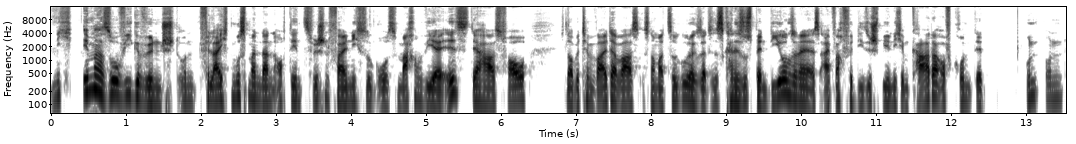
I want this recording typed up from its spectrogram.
nicht immer so wie gewünscht. Und vielleicht muss man dann auch den Zwischenfall nicht so groß machen, wie er ist. Der HSV, ich glaube, Tim Walter war es, ist nochmal hat gesagt, es ist keine Suspendierung, sondern er ist einfach für dieses Spiel nicht im Kader aufgrund der Un Un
